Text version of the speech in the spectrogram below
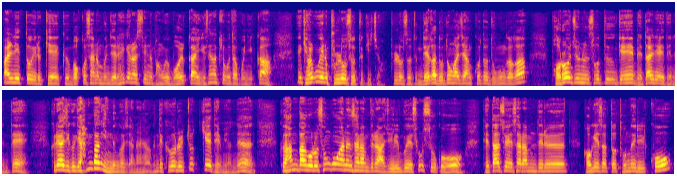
빨리 또 이렇게 그 먹고 사는 문제를 해결할 수 있는 방법이 뭘까 이게 생각해 보다 보니까 결국에는 불로소득이죠. 불로소득. 내가 노동하지 않고도 누군가가 벌어주는 소득에 매달려야 되는데 그래야지 그게 한 방이 있는 거잖아요. 근데 그거를 쫓게 되면은 그 한 방으로 성공하는 사람들은 아주 일부의 소수고 대다수의 사람들은 거기에서 또 돈을 잃고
